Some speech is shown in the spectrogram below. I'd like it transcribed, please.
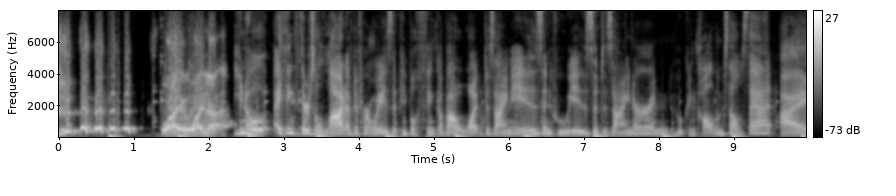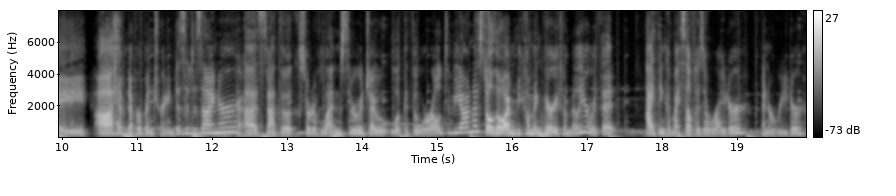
why why not? You know i think there's a lot of different ways that people think about what design is and who is a designer and who can call themselves that. I uh, have never been trained as a designer. Uh, it's not the sort of lens through which i look at the world to be honest although i'm becoming very familiar with it. I think of myself as a writer and a reader.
